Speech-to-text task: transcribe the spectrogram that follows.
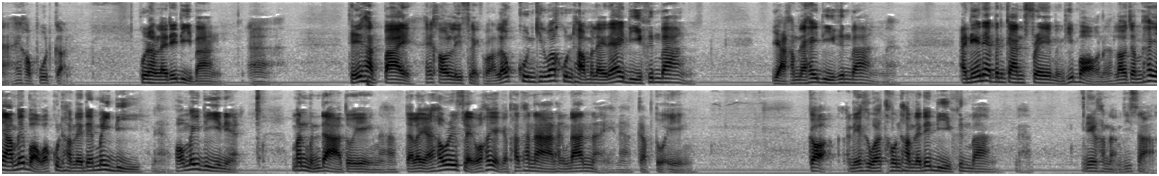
นะให้เขาพูดก่อน คุณทำอะไรได้ดีบ้างอ่าทีนี้ถัดไปให้เขา reflect ว่าแล้วคุณคิดว่าคุณทำอะไรได้ดีขึ้นบ้าง อยากทำอะไรให้ดีขึ้นบ้างนะอันนี้เนี่ยเป็นการเฟรมอย่างที่บอกนะเราจะพยายามไม่บอกว่าคุณทำอะไรได้ไม่ดีนะเพราะไม่ดีเนี่ยมันเหมือนด่าตัวเองนะครับแต่เราอยากให้เขา reflect ว่าเขาอยากจะพัฒนาทางด้านไหนนะกับตัวเอง ก็อันนี้คือว่าทนทำอะไรได้ดีขึ้นบ้างนะครับนี่คำถามที่สาม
